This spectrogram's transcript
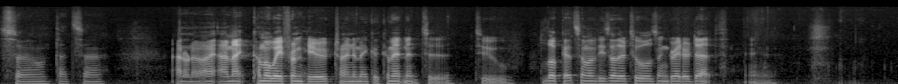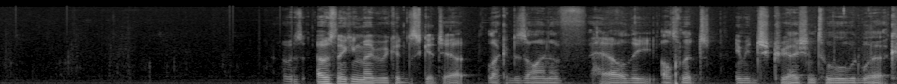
so that's uh, I don't know. I, I might come away from here trying to make a commitment to to look at some of these other tools in greater depth. And I was I was thinking maybe we could sketch out like a design of how the ultimate image creation tool would work.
